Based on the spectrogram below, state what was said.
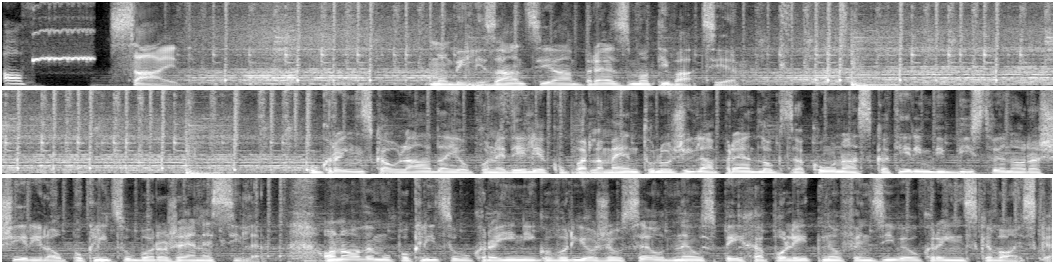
Offside. Mobilizacija brez motivacije. Ukrajinska vlada je v ponedeljek v parlament uložila predlog zakona, s katerim bi bistveno razširila v poklicu oborožene sile. O novem poklicu v Ukrajini govorijo že vse od neuspeha poletne ofenzive ukrajinske vojske.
